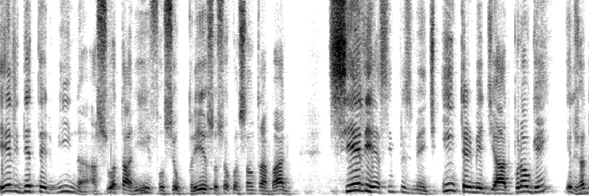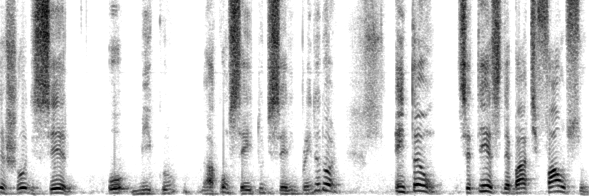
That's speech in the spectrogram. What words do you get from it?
Ele determina a sua tarifa, o seu preço, a sua condição de trabalho. Se ele é simplesmente intermediado por alguém, ele já deixou de ser o micro, a conceito de ser empreendedor. Então, você tem esse debate falso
